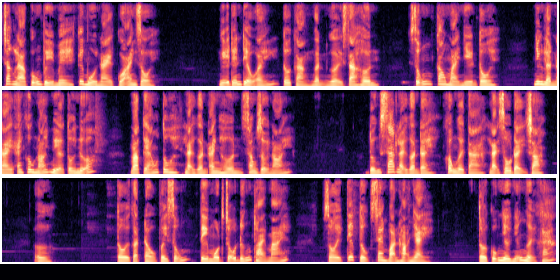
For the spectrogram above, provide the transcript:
chắc là cũng vì mê cái mùi này của anh rồi. Nghĩ đến điều ấy tôi càng ngẩn người ra hơn. Dũng cau mày nhìn tôi, nhưng lần này anh không nói mỉa tôi nữa mà kéo tôi lại gần anh hơn xong rồi nói. Đứng sát lại gần đây, không người ta lại xô đẩy cho. Ừ. Tôi gật đầu với Dũng tìm một chỗ đứng thoải mái rồi tiếp tục xem bọn họ nhảy. Tôi cũng như những người khác,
